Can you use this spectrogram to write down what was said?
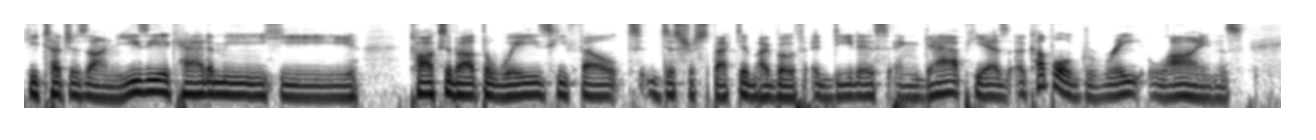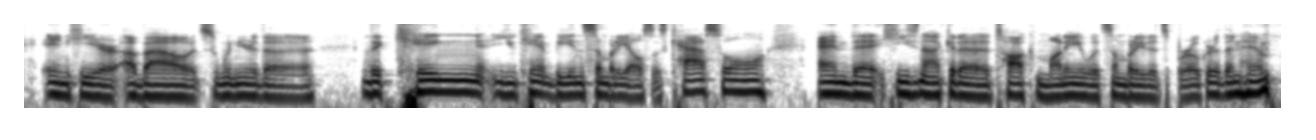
He touches on Yeezy Academy. He talks about the ways he felt disrespected by both Adidas and Gap. He has a couple great lines in here about when you're the the king, you can't be in somebody else's castle, and that he's not going to talk money with somebody that's broker than him.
